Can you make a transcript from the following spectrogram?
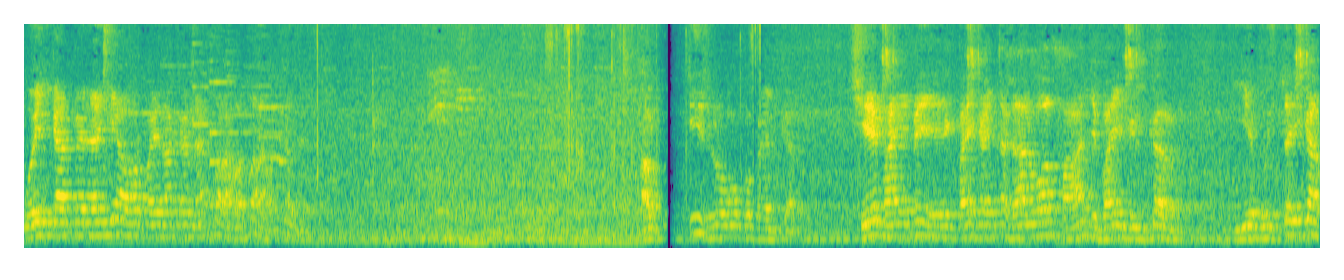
वही काम पे रहेंगे और पैदा करना बराबर बराबर कर अब तीस लोगों को बैठकर छह भाई में एक भाई का इंतकाल हुआ, पाँच भाई मिलकर ये मुश्तरी का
